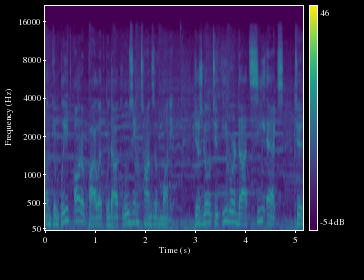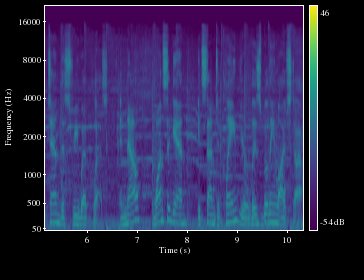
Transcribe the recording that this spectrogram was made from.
on complete autopilot without losing tons of money. Just go to igor.cx to attend this free web class. And now, once again, it's time to claim your list building lifestyle.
